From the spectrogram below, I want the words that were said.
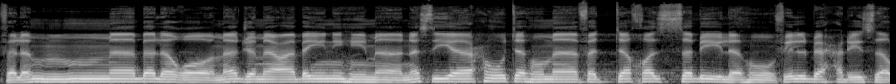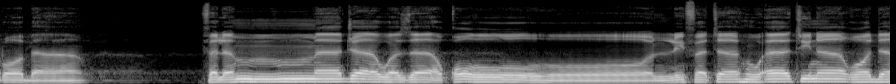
فلما بلغا مجمع بينهما نسيا حوتهما فاتخذ سبيله في البحر سربا. فلما جاوزا قال لفتاه آتنا غداءنا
